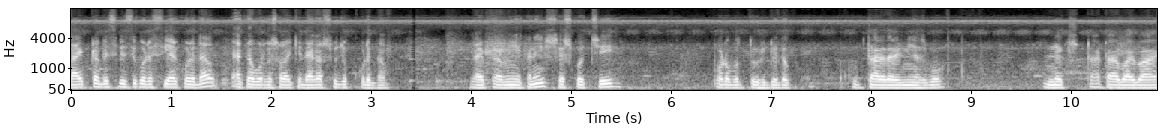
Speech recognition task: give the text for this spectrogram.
লাইভটা বেশি বেশি করে শেয়ার করে দাও। একে অপরকে সবাইকে দেখার সুযোগ করে দাও। লাইভটা আমি এখানেই শেষ করছি। পরবর্তী ভিডিওতে খুব তাড়াতাড়ি নিয়ে আসব। নেক্সট টাটা বাই বাই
